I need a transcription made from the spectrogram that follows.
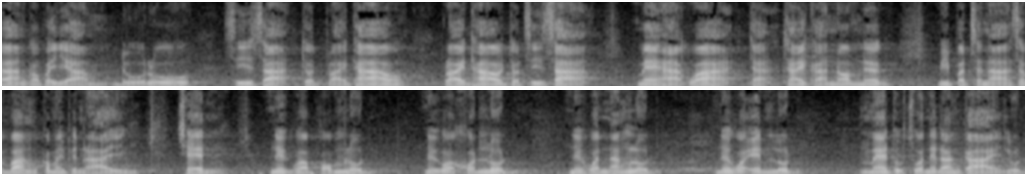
ต่างก็พยายามดูรู้ศีรษะจดปลายเท้า ปลายเท้าจดศีรษะ แม้หากว่าจะใช้การน้อมนึก วิปัสสนาสบ้างก็ไม่เป็นไร เช่น นึกว่าผมหลุด นึกว่าขนหลุด นึกว่าหนังหลุด นึกว่าเอ็นหลุด แม้ทุกส่วนในร่างกายหลุด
